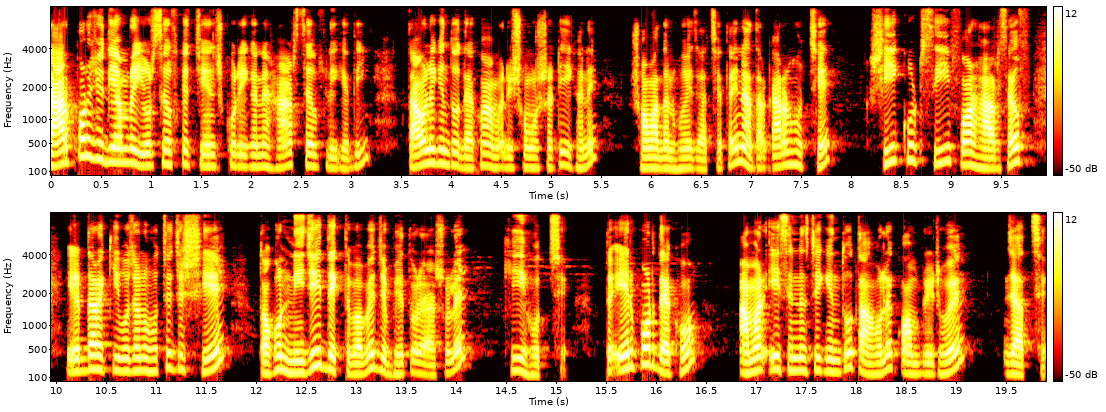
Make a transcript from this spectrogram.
তারপরে যদি আমরা ইয়োর সেলফকে চেঞ্জ করে এখানে হার সেলফ লিখে দিই, তাহলে কিন্তু দেখো আমার এই সমস্যাটি এখানে সমাধান হয়ে যাচ্ছে, তাই না? তার কারণ হচ্ছে she could see for herself এর দ্বারা কি বোঝানো হচ্ছে যে সে তখন নিজেই দেখতে পাবে যে ভেতরে আসলে কি হচ্ছে। তো এরপর দেখো, আমার এই সেন্টেন্সটি কিন্তু তাহলে কমপ্লিট হয়ে যাচ্ছে।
